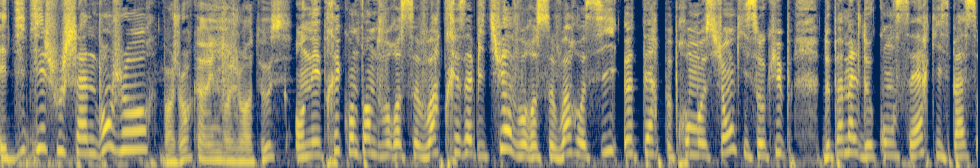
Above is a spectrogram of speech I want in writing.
est Didier Chouchan. Bonjour. Bonjour Karine, bonjour à tous. On est très content de vous recevoir, très habitué à vous recevoir aussi. Euterpe Promotion qui s'occupe de pas mal de concerts qui se passent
